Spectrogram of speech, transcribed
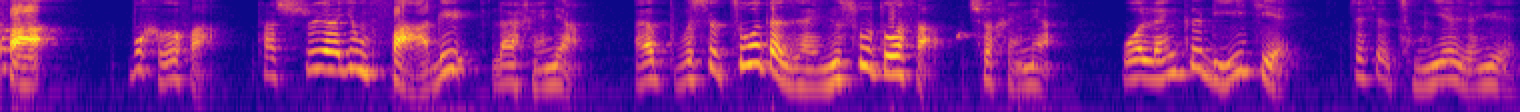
法不合法，它需要用法律来衡量，而不是做的人数多少去衡量。我能够理解这些从业人员，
